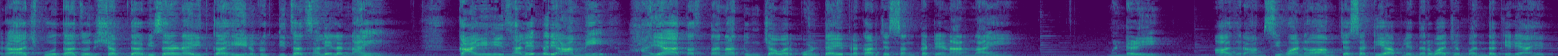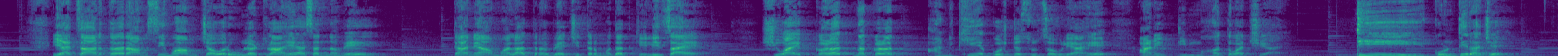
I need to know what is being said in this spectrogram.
राजपूत अजून शब्द विसरण्या इतका हीन वृत्तीचा झालेला नाही. काहीही झाले तरी आम्ही हयात असताना तुमच्यावर कोणत्याही प्रकारचे संकट येणार नाही. मंडळी आज रामसिंहानं आमच्यासाठी आपले दरवाजे बंद केले आहेत. याचा अर्थ रामसिंह आमच्यावर उलटला आहे असं नव्हे. त्याने आम्हाला द्रव्याची तर मदत केलीच आहे. शिवाय कळत न कळत आणखी एक गोष्ट सुचवली आहे आणि ती महत्वाची आहे. ती कोणती राजे?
